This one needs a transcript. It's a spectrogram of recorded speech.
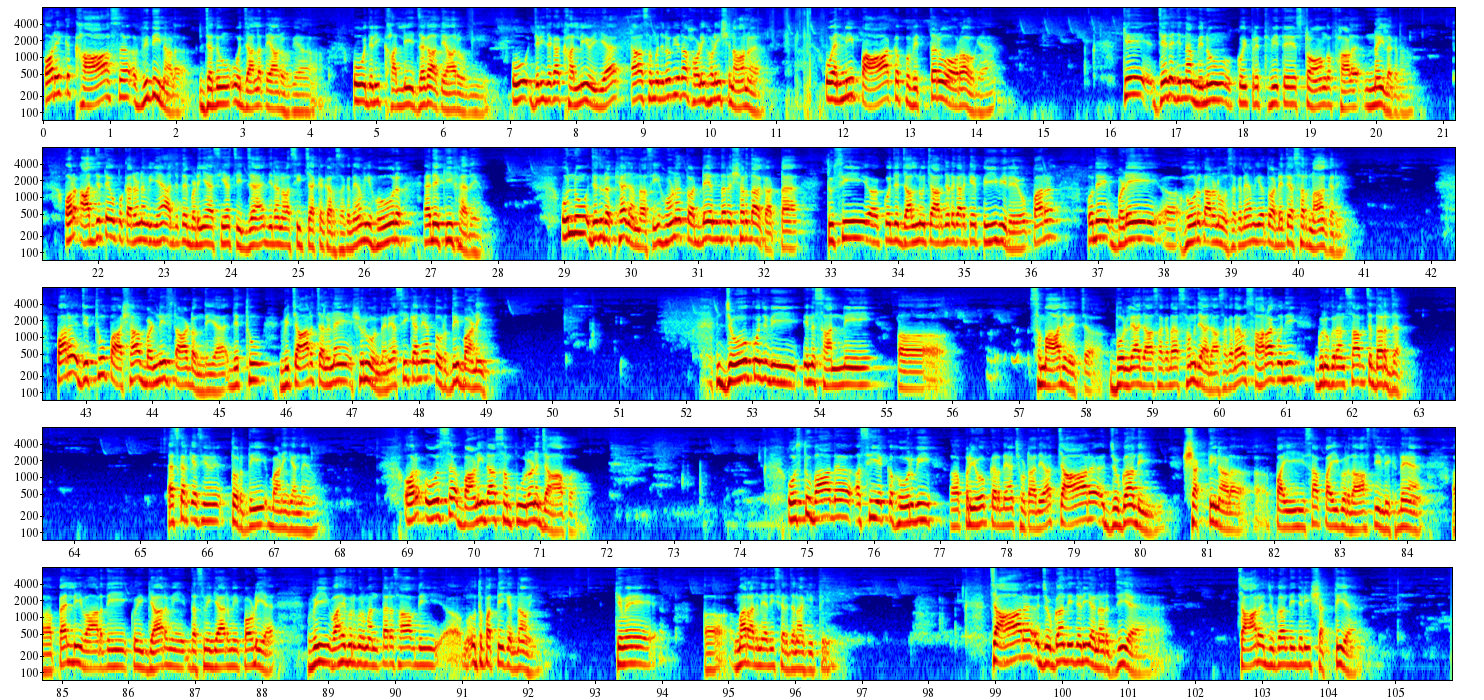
ਔਰ ਇੱਕ ਖਾਸ ਵਿਧੀ ਨਾਲ ਜਦੋਂ ਉਹ ਜਲ ਤਿਆਰ ਹੋ ਗਿਆ, ਉਹ ਜਿਹੜੀ ਖਾਲੀ ਜਗ੍ਹਾ ਤਿਆਰ ਹੋ ਗਈ, ਉਹ ਜਿਹੜੀ ਜਗ੍ਹਾ ਖਾਲੀ ਹੋਈ ਹੈ ਆ ਸਮਝ ਲਓ ਵੀ ਉਹਦਾ ਹੌਲੀ ਹੌਲੀ ਇਸ਼ਨਾਨ ਹੋਇਆ। ਉਹ ਇੰਨੀ ਪਾਕ ਪਵਿੱਤਰ ਉਹ ਔਰਾ ਹੋ ਗਿਆ। ਕਿ ਜਿਹਦੇ ਜਿੰਨਾ ਮੈਨੂੰ ਕੋਈ ਪ੍ਰithvi ਤੇ ਸਟਰੋਂਗ ਫਲ ਨਹੀਂ ਲੱਗਦਾ। ਔਰ ਅੱਜ ਤੇ ਉਪਕਰਨ ਵੀ ਹੈ, ਅੱਜ ਤੇ ਬੜੀਆਂ ਐਸੀਆਂ ਚੀਜ਼ਾਂ ਹੈ, ਜਿਨ੍ਹਾਂ ਨਾਲ ਅਸੀਂ ਚੈੱਕ ਕਰ ਸਕਦੇ ਹਾਂ ਵੀ ਹੋਰ ਇਹਦੇ ਕੀ ਫਾਇਦੇ ਆ। ਉਹਨੂੰ ਜਦੋਂ ਰੱਖਿਆ ਜਾਂਦਾ ਸੀ, ਹੁਣ ਤੁਹਾਡੇ ਅੰਦਰ ਸ਼ਰਧਾ ਘੱਟ ਹੈ। ਤੁਸੀਂ ਕੁਝ ਜਲ ਨੂੰ ਚਾਰਜਡ ਕਰਕੇ ਪੀ ਵੀ ਰਹੇ ਹੋ, ਪਰ ਉਹਦੇ ਬੜੇ ਹੋਰ ਕਾਰਨ ਹੋ ਸਕਦੇ ਆ ਵੀ ਉਹ ਤੁਹਾਡੇ ਤੇ ਅਸਰ ਨਾ ਕਰੇ। ਪਰ ਜਿੱਥੋਂ ਭਾਸ਼ਾ ਬਣਨੀ ਸਟਾਰਟ ਹੁੰਦੀ ਹੈ, ਜਿੱਥੋਂ ਵਿਚਾਰ ਚੱਲਣੇ ਸ਼ੁਰੂ ਹੁੰਦੇ ਨੇ, ਅਸੀਂ ਕਹਿੰਦੇ ਆ ਧੁਰ ਦੀ ਬਾਣੀ। ਜੋ ਕੁਝ ਵੀ ਇਨਸਾਨੀ ਸਮਾਜ ਵਿੱਚ ਬੋਲਿਆ ਜਾ ਸਕਦਾ, ਸਮਝਿਆ ਜਾ ਸਕਦਾ, ਉਹ ਸਾਰਾ ਕੁਝ ਹੀ ਗੁਰੂ ਗ੍ਰੰਥ ਸਾਹਿਬ 'ਚ ਦਰਜ ਹੈ। ਇਸ ਕਰਕੇ ਅਸੀਂ ਧੁਰ ਦੀ ਬਾਣੀ ਕਹਿੰਦੇ ਹਾਂ। ਔਰ ਉਸ ਬਾਣੀ ਦਾ ਸੰਪੂਰਨ ਜਾਪ ਉਸ ਤੋਂ ਬਾਅਦ ਅਸੀਂ ਇੱਕ ਹੋਰ ਵੀ ਪ੍ਰਯੋਗ ਕਰਦੇ ਹਾਂ ਛੋਟਾ ਜਿਹਾ, ਚਾਰ ਯੁਗਾਂ ਦੀ ਸ਼ਕਤੀ ਨਾਲ ਭਾਈ ਸਾਹਿਬ, ਭਾਈ ਗੁਰਦਾਸ ਜੀ ਲਿਖਦੇ ਆ ਪਹਿਲੀ ਵਾਰ ਦੀ ਕੋਈ 11ਵੀਂ 10ਵੀਂ 11ਵੀਂ ਪੌੜੀ ਹੈ, ਵੀ ਵਾਹਿਗੁਰੂ ਗੁਰਮੰਤਰ ਸਾਹਿਬ ਦੀ ਉਤਪਤੀ ਕਿੱਦਾਂ ਹੋਈ? ਕਿਵੇਂ ਮਹਾਰਾਜ ਨੇ ਇਹਦੀ ਸਿਰਜਣਾ ਕੀਤੀ? ਚਾਰ ਯੁੱਗਾਂ ਦੀ ਜਿਹੜੀ એનર્ਜੀ ਹੈ, ਚਾਰ ਯੁੱਗਾਂ ਦੀ ਜਿਹੜੀ ਸ਼ਕਤੀ ਹੈ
